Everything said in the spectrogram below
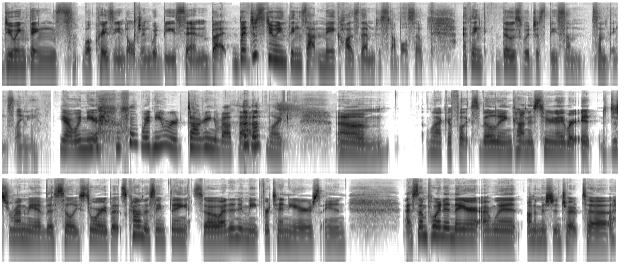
doing things, well, crazy indulging would be sin, but, but just doing things that may cause them to stumble. So I think those would just be some, some things, Lainey. Yeah, when you when you were talking about that, like um, lack of flexibility and kindness to your neighbor, it just reminded me of this silly story, but it's kind of the same thing. So I didn't meet for 10 years. And at some point in there, I went on a mission trip to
